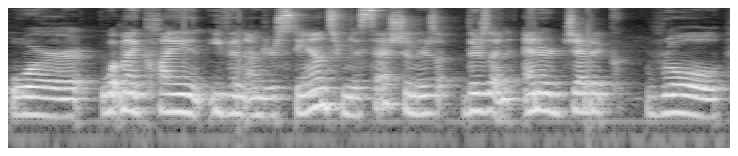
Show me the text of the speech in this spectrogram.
or what my client even understands from the session. There's there's an energetic role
